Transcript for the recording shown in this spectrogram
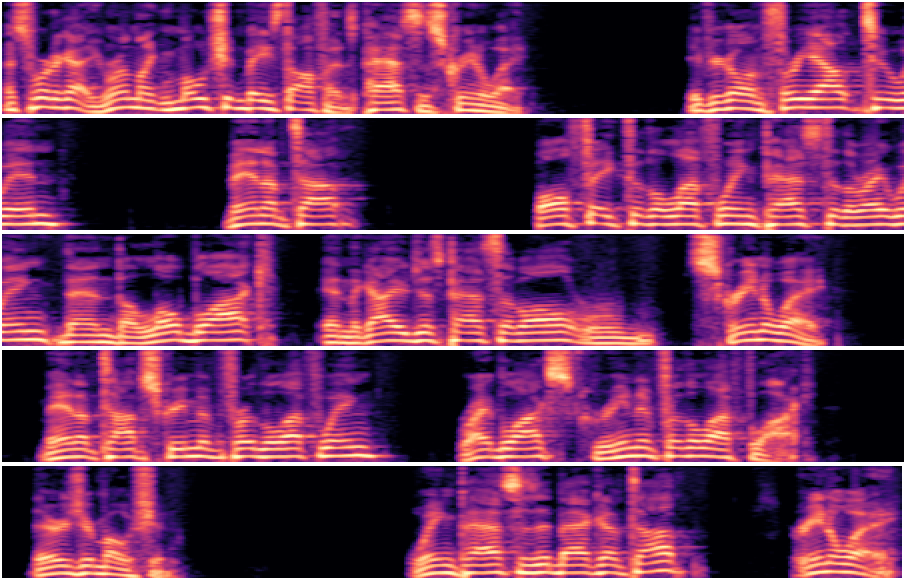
I swear to God, you run like motion based offense, pass and screen away. If you're going three out, two in, man up top, ball fake to the left wing, pass to the right wing, then the low block, and the guy who just passed the ball, screen away. Man up top, screaming for the left wing, right block, screening for the left block. There's your motion. Wing passes it back up top, screen away.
